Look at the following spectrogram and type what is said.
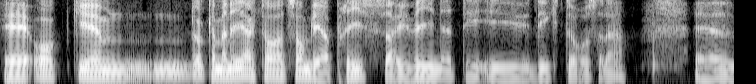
Eh, och ehm, då kan man iaktta att somliga prisar ju vinet i, i dikter och sådär. Eh,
